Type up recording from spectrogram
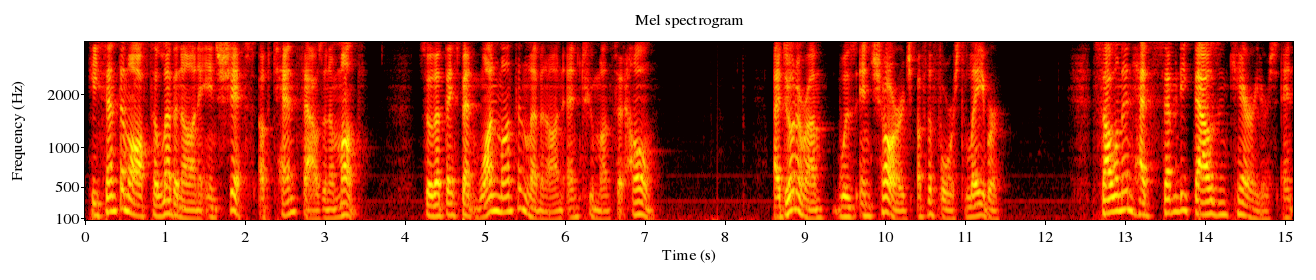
He sent them off to Lebanon in shifts of 10,000 a month, so that they spent one month in Lebanon and two months at home. Adoniram was in charge of the forced labor. Solomon had 70,000 carriers and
